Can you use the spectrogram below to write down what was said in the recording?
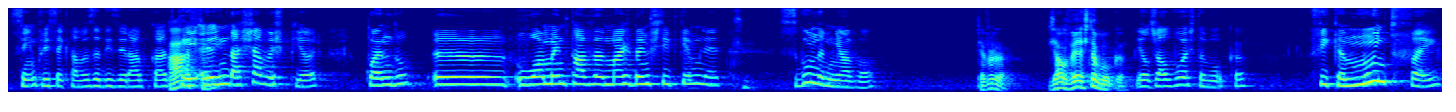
Sim, por isso é que estavas a dizer há bocado Ah, que sim. ainda achavas pior quando eh, o homem estava mais bem vestido que a mulher. Segundo a minha avó, É verdade. Já levei esta boca. ele já levou esta boca, fica muito feio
